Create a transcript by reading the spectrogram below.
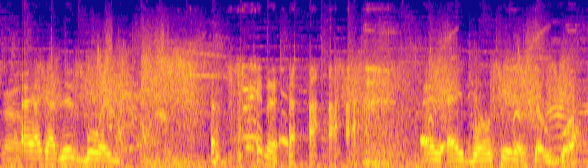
Bro, Hey, I got this boy. hey, hey, boy, don't kill yourself, boy.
